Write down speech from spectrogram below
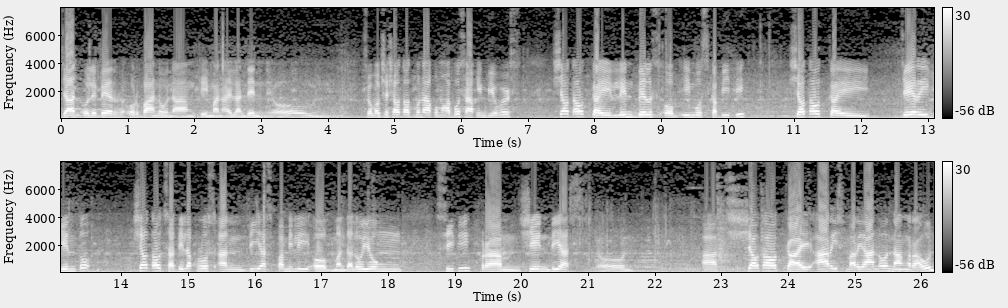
John Oliver Urbano ng Cayman Island din. Yun. So magsha-shoutout muna ako mga boss sa aking viewers. Shoutout kay Lynn Bells of Imos Cavite. Shoutout kay Jerry Ginto. Shoutout sa De La Cruz and Diaz family of Mandaluyong City from Shane Diaz. Yun. At shoutout kay Aris Mariano ng Raon.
